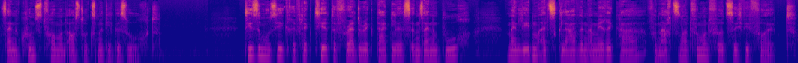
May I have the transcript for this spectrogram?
seine Kunstform und Ausdrucksmittel gesucht. Diese Musik reflektierte Frederick Douglass in seinem Buch Mein Leben als Sklave in Amerika von 1845 wie folgt.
